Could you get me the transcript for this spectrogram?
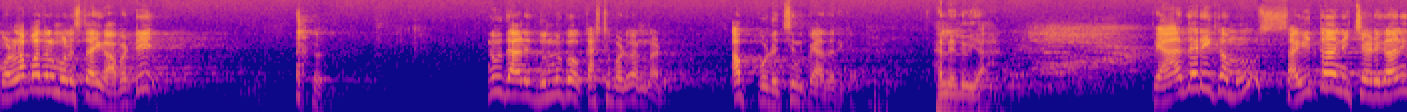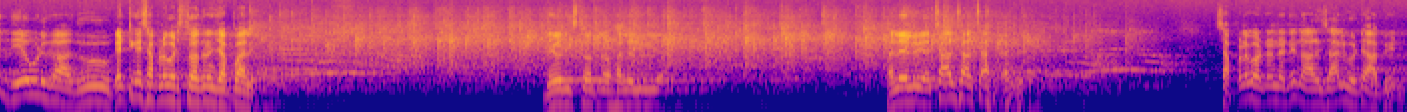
ముళ్ళపదలు మొలుస్తాయి కాబట్టి నువ్వు దాన్ని దున్నుకో కష్టపడు అన్నాడు. అప్పుడు వచ్చింది పేదరికం. హలెలుయా పేదరికము సైతాన్ ఇచ్చాడు కానీ దేవుడు కాదు. గట్టిగా చెప్పలబడి స్తోత్రం చెప్పాలి. దేవునికి స్తోత్రం. హల్లెలూయా. హల్లెలూయా. చాలు చాలు చాలు. చప్పలు కొట్టండి అంటే నాలుగు సార్లు కొట్టి ఆపేయండి.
